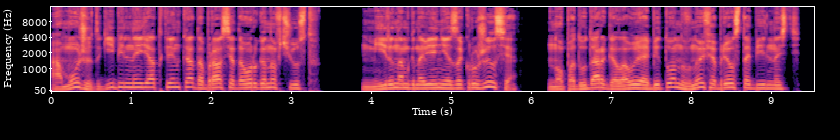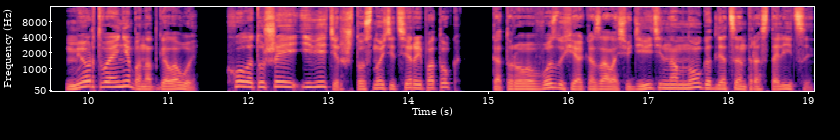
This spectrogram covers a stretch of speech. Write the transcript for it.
А может, гибельный яд клинка добрался до органов чувств. Мир на мгновение закружился, но под удар головы о бетон вновь обрел стабильность. Мертвое небо над головой, холод ушей и ветер, что сносит серый поток, которого в воздухе оказалось удивительно много для центра столицы.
